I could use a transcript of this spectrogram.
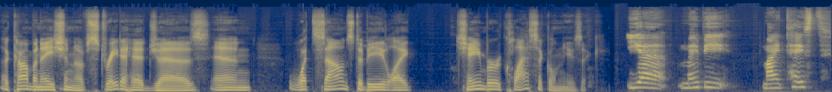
a combination of straight ahead jazz and what sounds to be like chamber classical music. Yeah, maybe my taste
